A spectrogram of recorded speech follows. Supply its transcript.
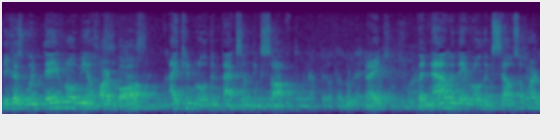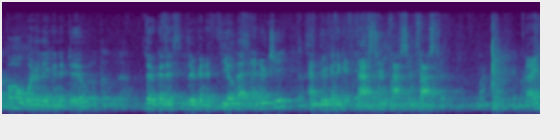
Because when they roll me a hard ball, I can roll them back something soft. Right? But now when they roll themselves a hard ball, what are they going to do? They're going to, they're going to feel that energy and they're going to get faster and faster and faster. Right?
